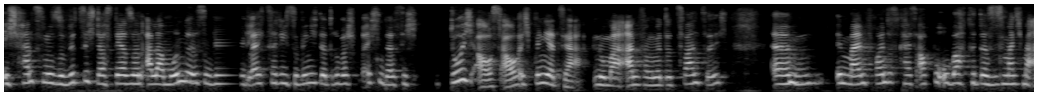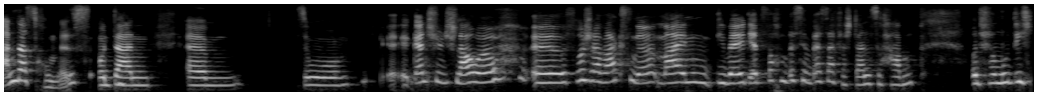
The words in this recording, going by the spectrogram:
ich fand es nur so witzig, dass der so in aller Munde ist und wir gleichzeitig so wenig darüber sprechen, dass ich durchaus auch, ich bin jetzt ja nur mal Anfang Mitte 20, ähm, in meinem Freundeskreis auch beobachtet, dass es manchmal andersrum ist und dann ähm, so äh, ganz schön schlaue, äh, frisch Erwachsene meinen, die Welt jetzt doch ein bisschen besser verstanden zu haben. Und vermutlich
